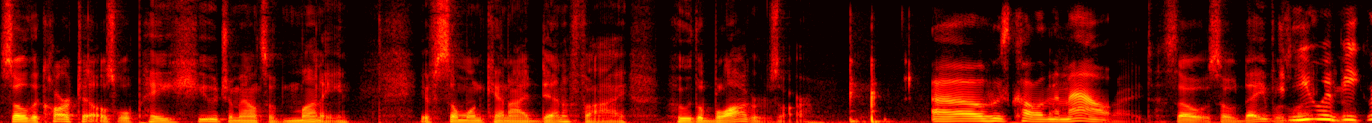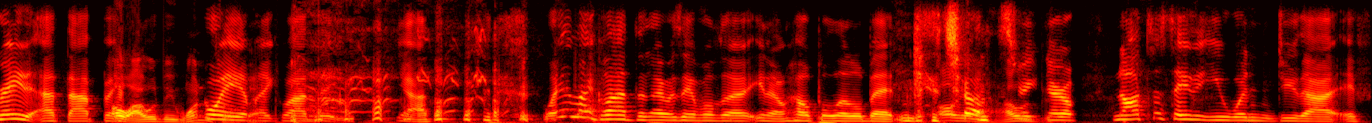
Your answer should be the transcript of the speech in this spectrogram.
So the cartels will pay huge amounts of money if someone can identify who the bloggers are. Oh, who's calling them out? Right. So, so Dave was. you like, would you be great at that, but Oh, I would be wonderful. boy, am I glad that you, yeah. boy, am I glad that I was able to, you know, help a little bit and get Oh, you yeah, on the straight narrow. Not to say that you wouldn't do that if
